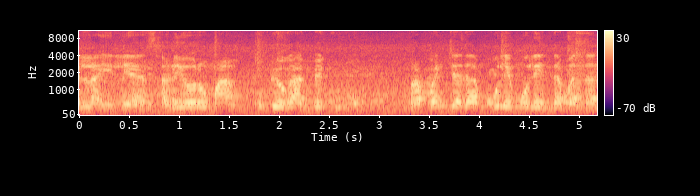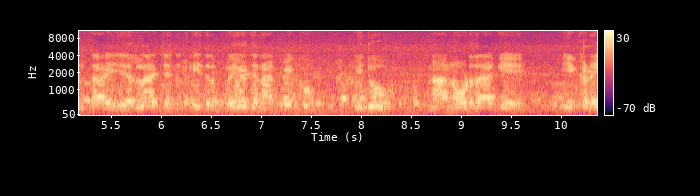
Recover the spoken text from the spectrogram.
ಎಲ್ಲ ಇಲ್ಲಿಯ ಸ್ಥಳೀಯರು ಮಾ ಉಪಯೋಗ ಆಗಬೇಕು. ಪ್ರಪಂಚದ ಮೂಲೆ ಮೂಲೆಯಿಂದ ಬಂದಂಥ ಎಲ್ಲ ಜನಕ್ಕೆ ಇದರ ಪ್ರಯೋಜನ ಆಗಬೇಕು. ಇದು ನಾನು ನೋಡಿದಾಗೆ ಈ ಕಡೆ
